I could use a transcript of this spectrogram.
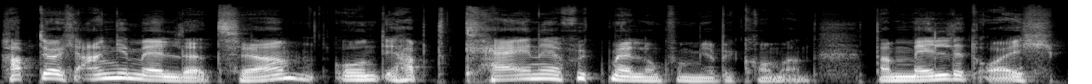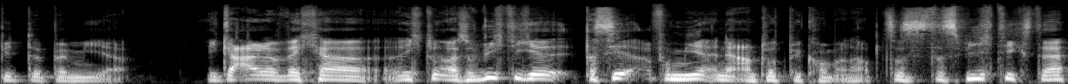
Habt ihr euch angemeldet, ja, und ihr habt keine Rückmeldung von mir bekommen, dann meldet euch bitte bei mir egal in welcher Richtung. Also wichtig, dass ihr von mir eine Antwort bekommen habt. Das ist das Wichtigste,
